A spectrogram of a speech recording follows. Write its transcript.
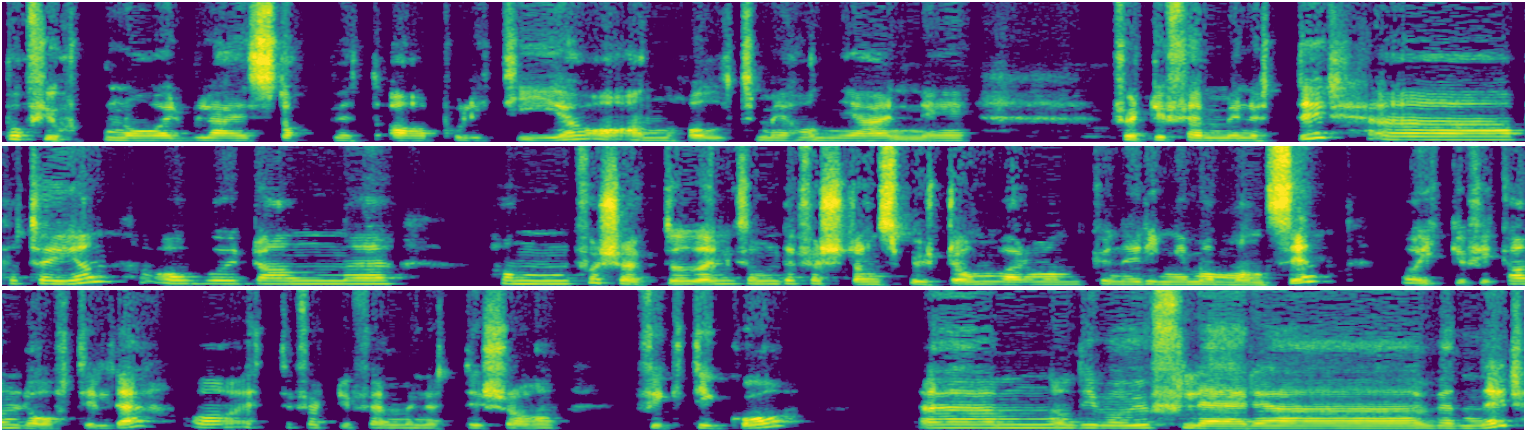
på 14 år ble stoppet av politiet og anholdt med håndjern i 45 minutter uh, på Tøyen. Og hvordan uh, han forsøkte liksom, Det første han spurte om, var om han kunne ringe mammaen sin, og ikke fikk han lov til det. Og etter 45 minutter så fikk de gå. Og de var jo flere venner.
